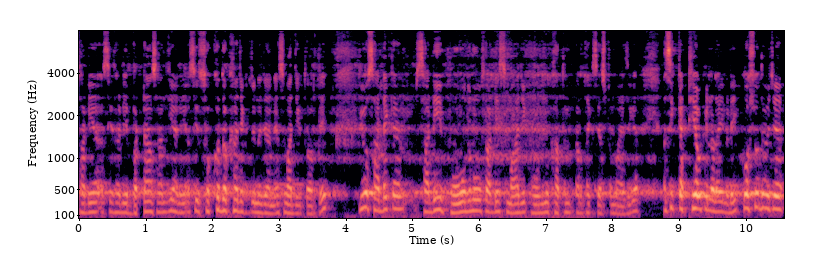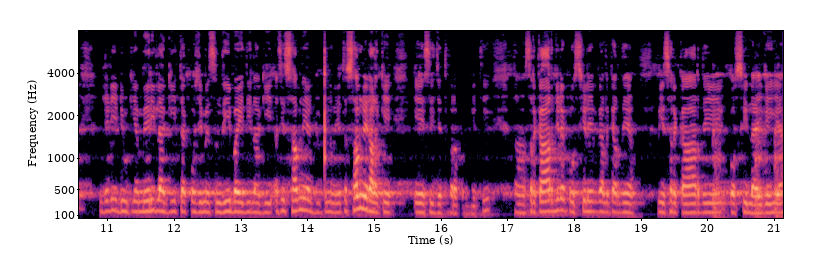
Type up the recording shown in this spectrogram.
ਸਾਡੀਆਂ, ਅਸੀਂ ਸਾਡੀਆਂ ਵੱਟਾਂ ਸਾਂਝੀਆਂ ਨੇ, ਅਸੀਂ ਸੁੱਖ ਦੁੱਖਾਂ 'ਚ ਇੱਕ ਦੂਜੇ ਨਾਲ ਜਾਂਦੇ ਹਾਂ ਸਮਾਜਿਕ ਤੌਰ ਤੇ। ਵੀ ਉਹ ਸਾਡੇ ਕ ਸਾਡੀ ਹੋਂਦ ਨੂੰ, ਸਾਡੀ ਸਮਾਜਿਕ ਹੋਂਦ ਨੂੰ ਖਤਮ ਕਰਨ ਦਾ ਇੱਕ ਸਿਸਟਮ ਆਇਆ ਸੀਗਾ। ਅਸੀਂ ਇਕੱਠੇ ਹੋ ਕੇ ਲੜਾਈ ਲੜੀ। ਕੁਛ ਉਹਦੇ ਵਿੱਚ ਜਿਹੜੀ ਡਿਊਟੀਆਂ ਮੇਰੀ ਲੱਗੀ ਤਾਂ ਕੁਝ ਜਿਵੇਂ ਸੰਦੀਪ ਬਾਈ ਦੀ ਲੱਗੀ, ਅਸੀਂ ਸਭ ਨੇ ਡਿਊਟੀ ਨਿਭਾਈ ਤੇ ਸਭ ਨੇ ਰਲ ਕੇ ਇਹ ਅਸੀਂ ਜਿੱਤ ਪ੍ਰਾਪਤ ਕੀਤੀ। ਤਾਂ ਸਰਕਾਰ ਜਿਹੜਾ ਕੁਰਸੀ ਵਾਲੀ ਗੱਲ ਕਰਦੇ ਆ, ਵੀ ਸਰਕਾਰ ਦੀ ਕੁਰਸੀ ਲਾਈ ਗਈ ਆ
